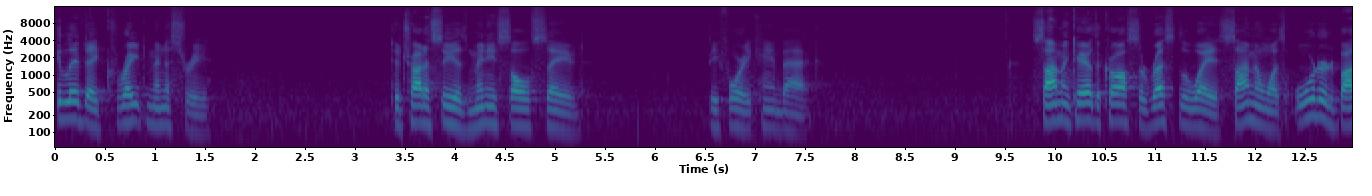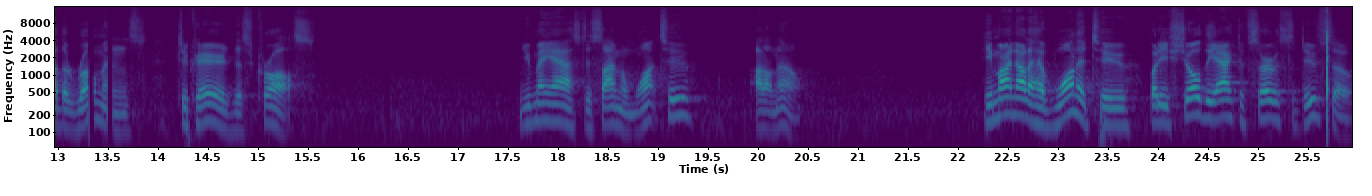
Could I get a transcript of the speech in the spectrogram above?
he lived a great ministry to try to see as many souls saved before he came back. Simon carried the cross the rest of the way. Simon was ordered by the Romans to carry this cross. You may ask, did Simon want to? I don't know. He might not have wanted to, but he showed the act of service to do so.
